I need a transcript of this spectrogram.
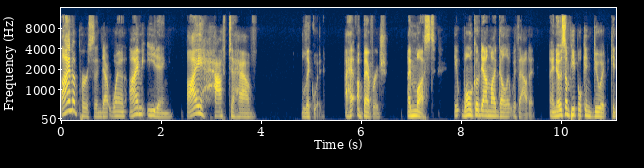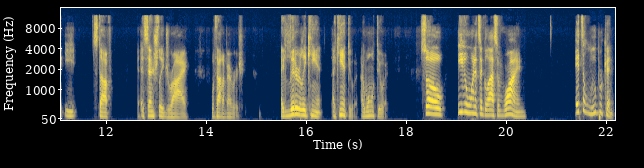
I'm a person that when I'm eating, I have to have liquid, I ha- a beverage. I must. It won't go down my gullet without it. I know some people can do it, can eat stuff essentially dry without a beverage. I literally can't. I can't do it. I won't do it. So even when it's a glass of wine, it's a lubricant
